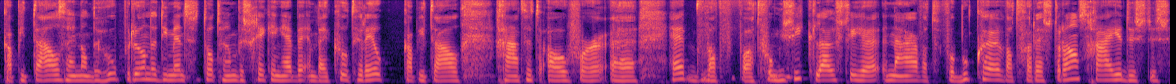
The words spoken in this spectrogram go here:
Kapitaal zijn dan de hulpbronnen die mensen tot hun beschikking hebben. En bij cultureel kapitaal gaat het over uh, wat, wat voor muziek luister je naar, wat voor boeken, wat voor restaurants ga je. Dus, dus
